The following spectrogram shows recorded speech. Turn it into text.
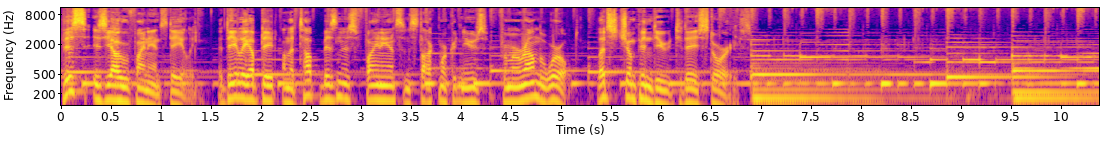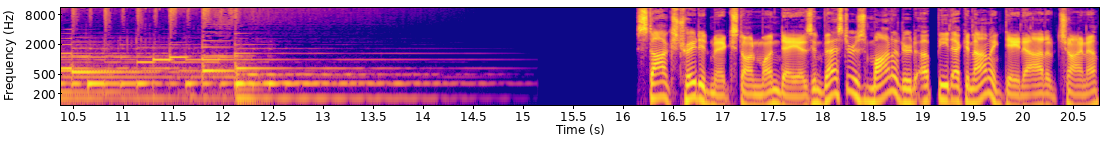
This is Yahoo Finance Daily, a daily update on the top business, finance, and stock market news from around the world. Let's jump into today's stories. Stocks traded mixed on Monday as investors monitored upbeat economic data out of China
